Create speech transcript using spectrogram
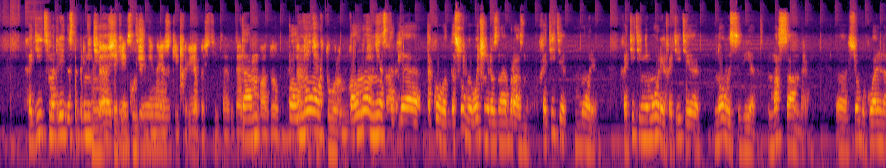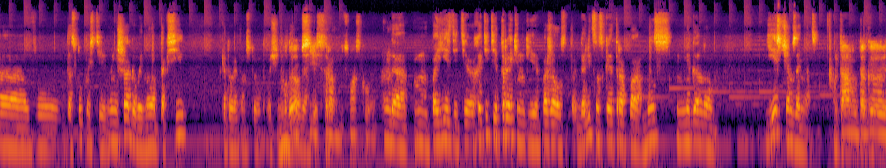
ходить, смотреть Да, достопримечательности. всякие кучи генуэзские крепости и так далее Там подобное. полно- Полно места старой. для такого досуга очень разнообразного. Хотите море, хотите не море, хотите новый свет, Массандра. Все буквально в доступности, ну не шаговой, но такси, которое там стоит очень Ну да, дорого. съесть сравнивать с Москвой. Да, поездить. Э, Хотите трекинги, пожалуйста. Голицынская тропа, мыс Меганом. Есть чем заняться. Там, да,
